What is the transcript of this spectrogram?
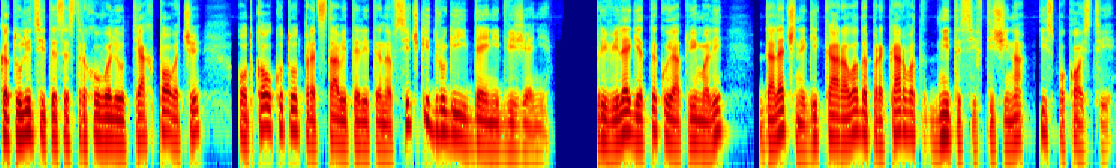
Католиците се страхували от тях повече, отколкото от представителите на всички други идейни движения. Привилегията, която имали, далеч не ги карала да прекарват дните си в тишина и спокойствие.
